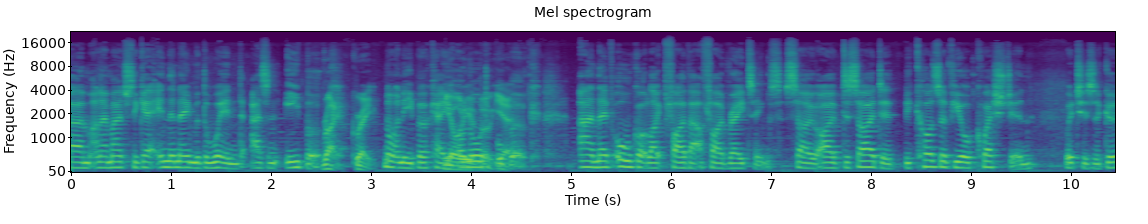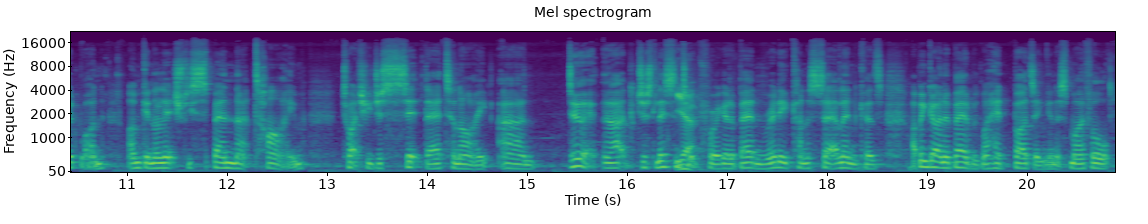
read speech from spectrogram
um, and I managed to get "In the Name of the Wind" as an ebook. right, great. Not an ebook, a, an audiobook, Audible yeah. book. And they've all got like five out of five ratings. So I've decided, because of your question, which is a good one, I'm going to literally spend that time to actually just sit there tonight and do it. And I just listen to it before I go to bed and really kind of settle in because I've been going to bed with my head buzzing and it's my fault.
